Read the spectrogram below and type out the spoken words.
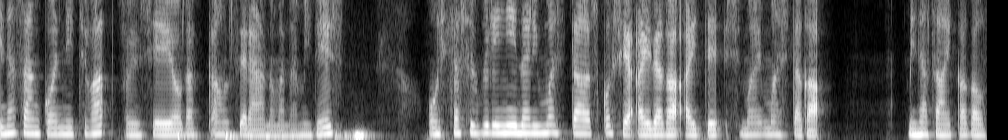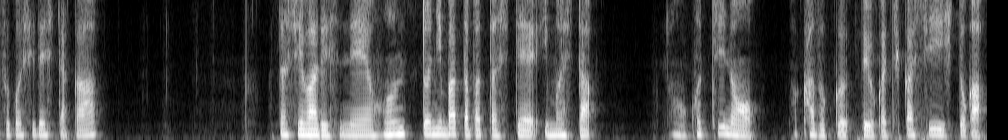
皆さんこんにちは。分子栄養学カウンセラーのまなみです。お久しぶりになりました。少し間が空いてしまいましたが、皆さんいかがお過ごしでしたか？私はですね、本当にバタバタしていました。こっちの家族というか近しい人が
